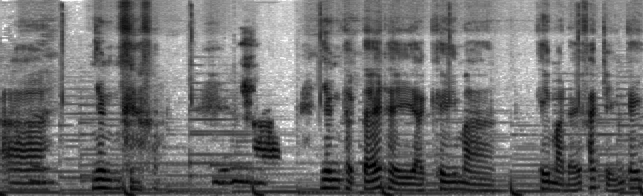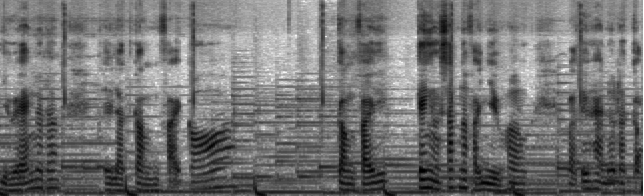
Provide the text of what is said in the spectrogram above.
À, nhưng nhưng thực tế thì à, khi mà khi mà để phát triển cái dự án đó đó thì là cần phải có cần phải cái ngân sách nó phải nhiều hơn. Và thứ hai nữa là cần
